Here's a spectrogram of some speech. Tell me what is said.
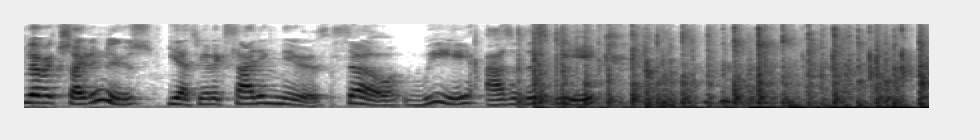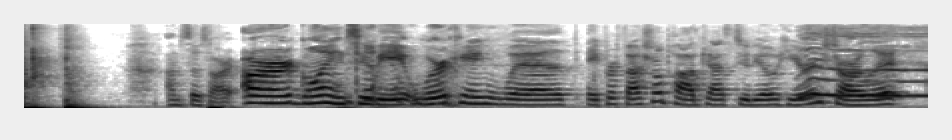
We have exciting news. Yes, we have exciting news. So we, as of this week, I'm so sorry, are going to be working with a professional podcast studio here in Charlotte Woo!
